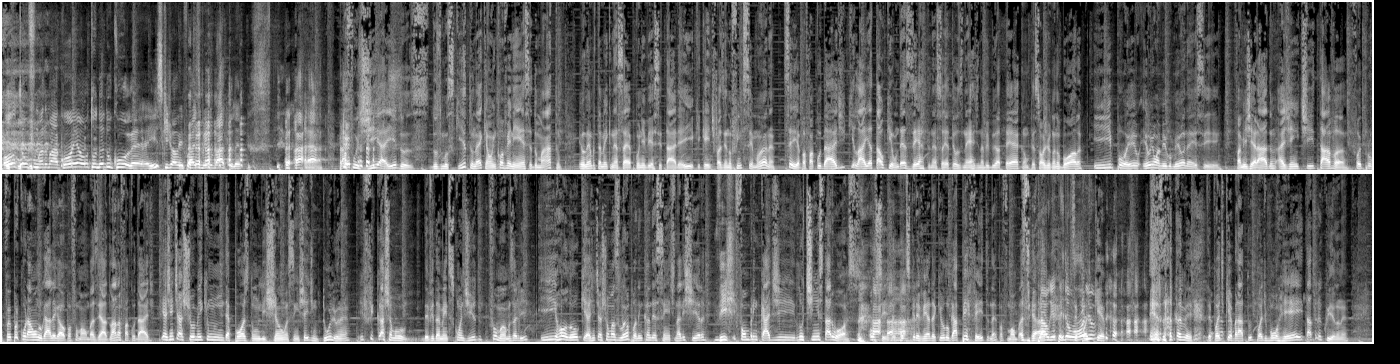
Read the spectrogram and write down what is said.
ou tão fumando maconha ou tão dando cu, né? É isso que jovem faz no meio do mato, né? Pra fugir aí dos, dos mosquitos, né? Que é uma inconveniência do mato. Eu lembro também que nessa época universitária aí, o que, que a gente fazia? No fim de semana, você ia pra faculdade, que lá ia estar o quê? Um deserto, né? Só ia ter os nerds na biblioteca, um pessoal jogando bola. E, pô, eu, eu e um amigo meu, né? Esse famigerado, a gente tava. Foi, pro- foi procurar um lugar legal pra fumar um baseado lá na faculdade. E a gente achou meio que um depósito, um lixão, assim, cheio de entulho, né? E fica, achamos devidamente escondido, fumamos ali. E rolou o quê? A gente achou umas lâmpadas incandescentes na lixeira Vixe. e fomos brincar de lutinha Star Wars. Ou seja, eu tô descrevendo aqui o lugar perfeito, né, pra fumar um baseado. Pra alguém perder o Você olho. pode quebrar. Exatamente. Você pode quebrar tudo, pode morrer e tá tranquilo, né?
